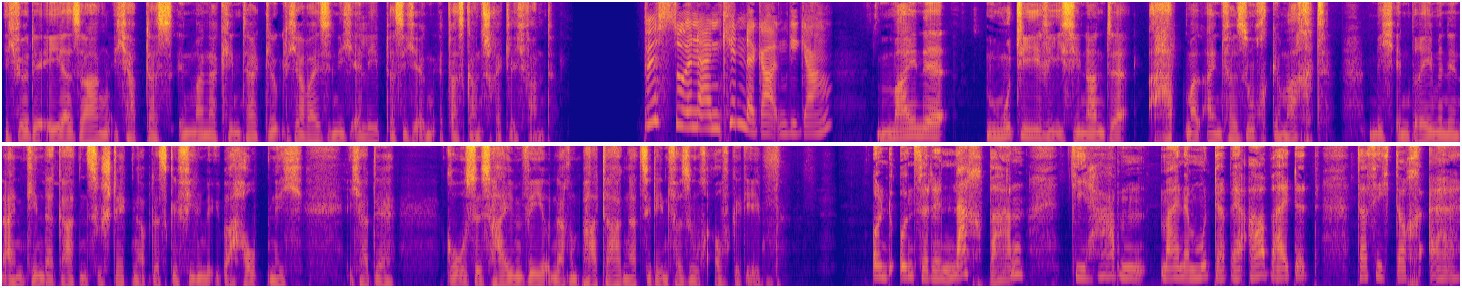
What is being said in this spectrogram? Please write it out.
Ich würde eher sagen, ich habe das in meiner Kindheit glücklicherweise nicht erlebt, dass ich irgendetwas ganz schrecklich fand. Bist du in einen Kindergarten gegangen? Meine Mutti, wie ich sie nannte, hat mal einen Versuch gemacht, mich in Bremen in einen Kindergarten zu stecken, aber das gefiel mir überhaupt nicht. Ich hatte großes Heimweh und nach ein paar Tagen hat sie den Versuch aufgegeben. Und unsere Nachbarn, die haben meine Mutter bearbeitet, dass ich doch äh,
